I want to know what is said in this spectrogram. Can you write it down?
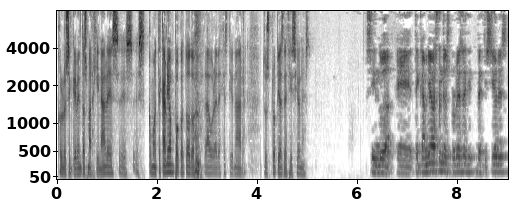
con los incrementos marginales. Es, es como te cambia un poco todo la hora de gestionar tus propias decisiones. Sin duda, eh, te cambia bastante las propias decisiones,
